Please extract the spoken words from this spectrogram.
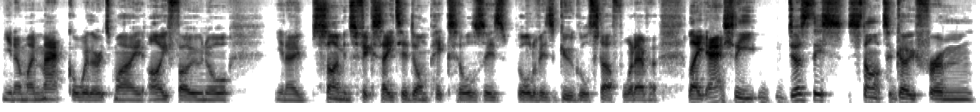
you know my Mac or whether it's my iPhone or you know Simon's fixated on pixels, is all of his Google stuff, whatever. Like, actually, does this start to go from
